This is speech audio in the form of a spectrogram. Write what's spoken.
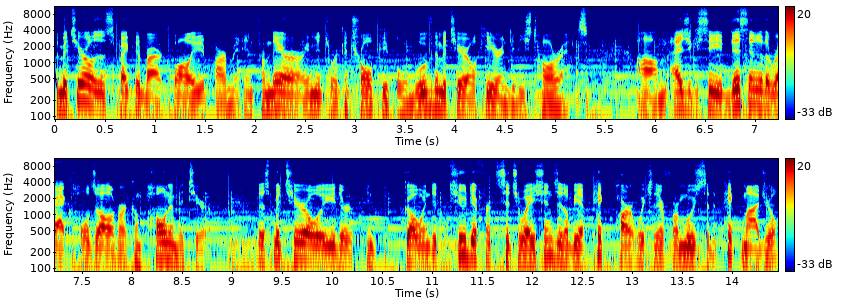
the material is inspected by our quality department, and from there, our inventory control people will move the material here into these tall racks. Um, as you can see, this end of the rack holds all of our component material. This material will either in, go into two different situations. It'll be a pick part, which therefore moves to the pick module,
